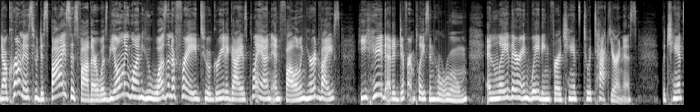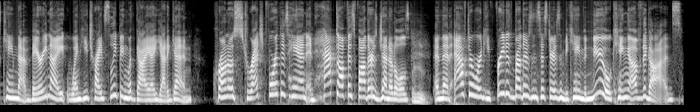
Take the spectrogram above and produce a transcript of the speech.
now Cronus, who despised his father, was the only one who wasn't afraid to agree to Gaia's plan and following her advice. He hid at a different place in her room and lay there in waiting for a chance to attack Uranus. The chance came that very night when he tried sleeping with Gaia yet again. Kronos stretched forth his hand and hacked off his father's genitals. And then afterward, he freed his brothers and sisters and became the new king of the gods.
